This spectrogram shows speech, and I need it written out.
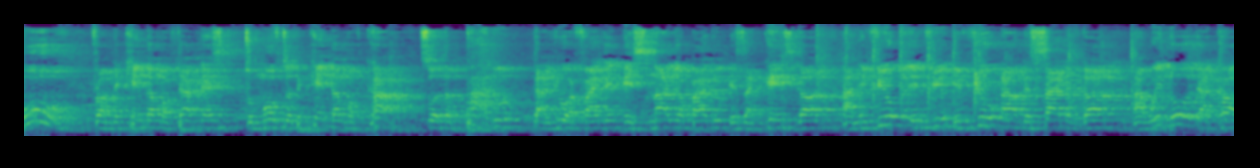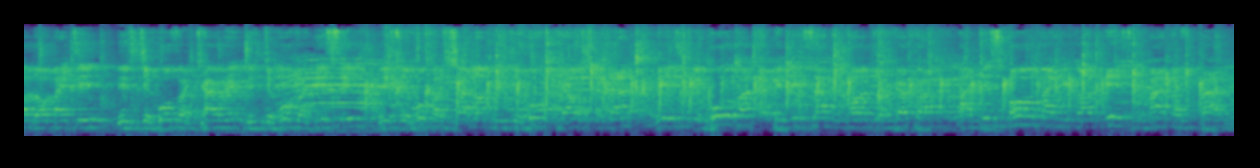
move from the kingdom of darkness to move to the kingdom of God. So the battle that you are fighting is not your battle, it's against God. And if you if you if you are on the side of God, and we know that God Almighty is Jehovah Jireh, is Jehovah Nissi, is Jehovah Jehovah El Shaddai, is Jehovah Ebenezer, the Lord your helper, and this Almighty God is the man of battle,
